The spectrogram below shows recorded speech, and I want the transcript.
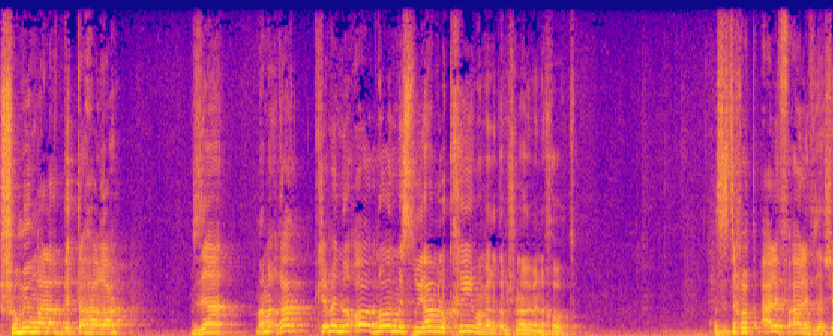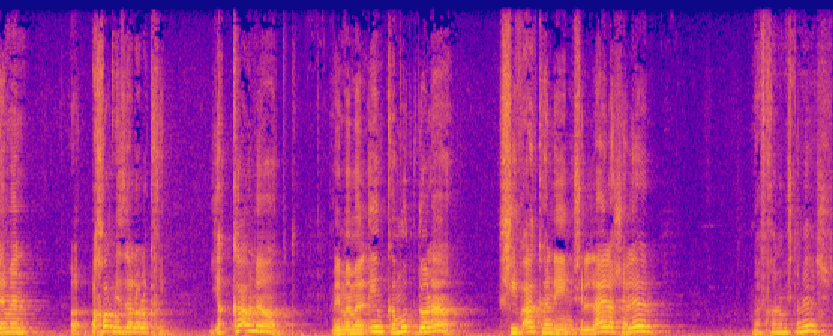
שומעים עליו בטהרה. זה רק שמן מאוד מאוד מסוים לוקחים, אומרת המשנה במנחות. אז זה צריך להיות א' א', זה השמן, פחות מזה לא לוקחים. יקר מאוד. וממלאים כמות גדולה, שבעה קנים של לילה שלם, ואף אחד לא משתמש.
